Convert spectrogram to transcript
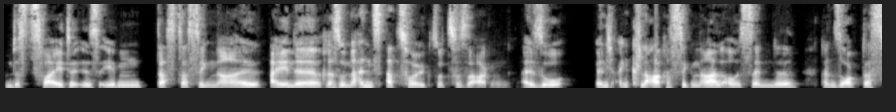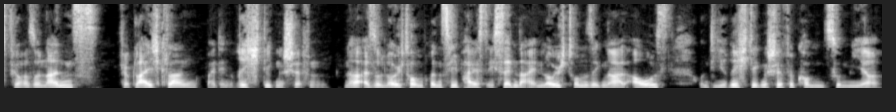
Und das Zweite ist eben, dass das Signal eine Resonanz erzeugt sozusagen. Also wenn ich ein klares Signal aussende, dann sorgt das für Resonanz, für Gleichklang bei den richtigen Schiffen. Ne? Also Leuchtturmprinzip heißt, ich sende ein Leuchtturmsignal aus und die richtigen Schiffe kommen zu mir.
